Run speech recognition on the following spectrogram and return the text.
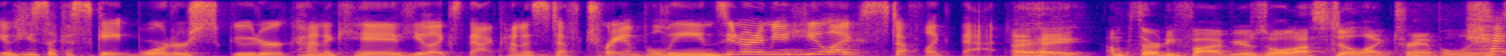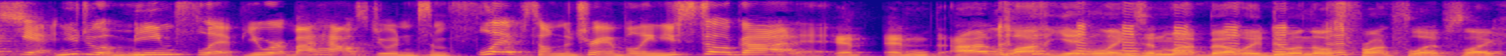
You know, he's like a skateboarder, scooter kind of kid. He likes that kind of stuff, trampolines. You know what I mean? He likes stuff like that. Uh, Hey, I'm 35 years old. I still like trampolines. Heck yeah. And you do a mean flip. You were at my house doing some flips on the trampoline. You still got it. And, and I had a lot of yinglings in my belly doing those front flips. Like,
